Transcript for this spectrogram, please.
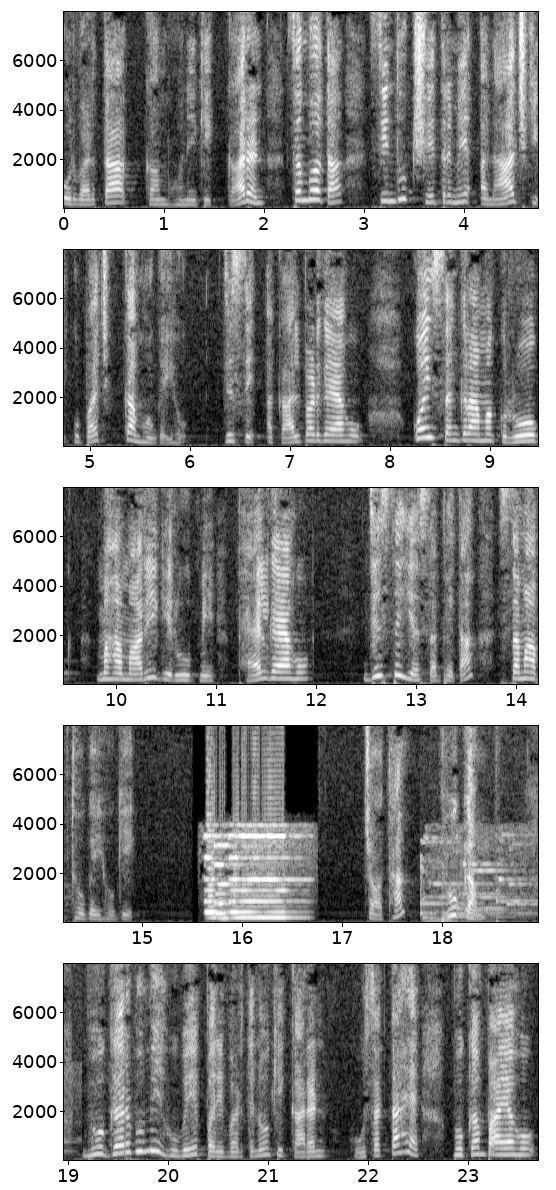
उर्वरता कम होने के कारण संभवतः सिंधु क्षेत्र में अनाज की उपज कम हो गई हो, जिससे अकाल पड़ गया हो। कोई संक्रामक रोग महामारी के रूप में फैल गया हो, जिससे यह सभ्यता समाप्त हो गई होगी। चौथा, भूकंप। भूगर्भ में हुए परिवर्तनों के कारण हो सकता है भूकंप आया हो,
